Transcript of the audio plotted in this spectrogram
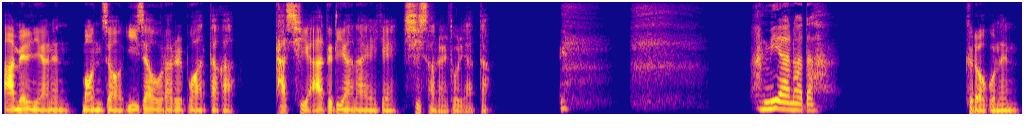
아멜리아는 먼저 이자우라를 보았다가 다시 아드리아나에게 시선을 돌렸다. 미안하다. 그러고는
